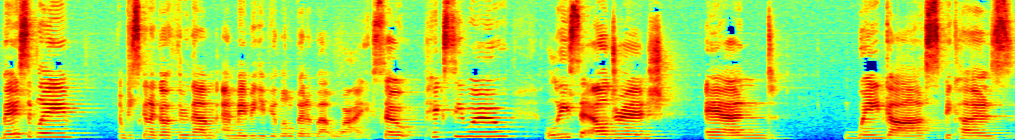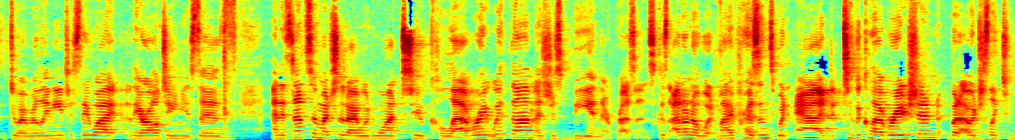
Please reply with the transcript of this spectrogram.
basically, I'm just gonna go through them and maybe give you a little bit about why. So Pixiwoo, Lisa Eldridge, and Wayne Goss, because do I really need to say why? They're all geniuses. And it's not so much that I would want to collaborate with them as just be in their presence. Because I don't know what my presence would add to the collaboration, but I would just like to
